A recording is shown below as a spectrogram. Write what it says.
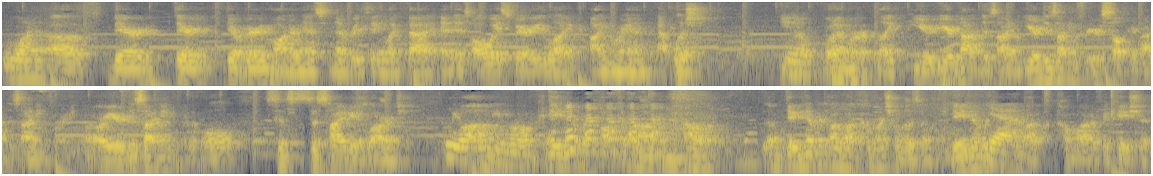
one of they're they're they're very modernist and everything like that, and it's always very like Ayn Rand, Atlas, you know, whatever. Like you're you're not designing, you're designing for yourself. You're not designing for anyone, or you're designing for the whole so- society at large. we all Um, be wrong. They never talk about how they never talk about commercialism. They never Yeah. talk about commodification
